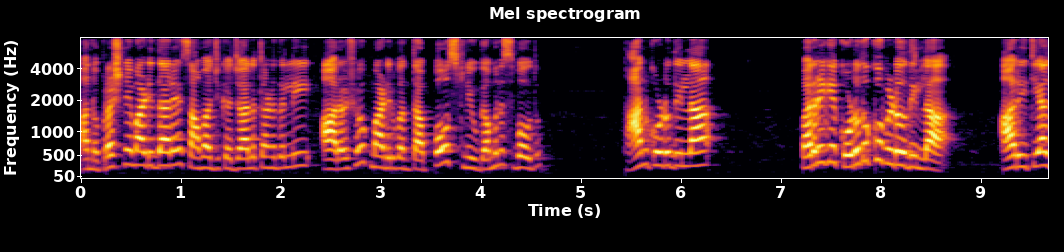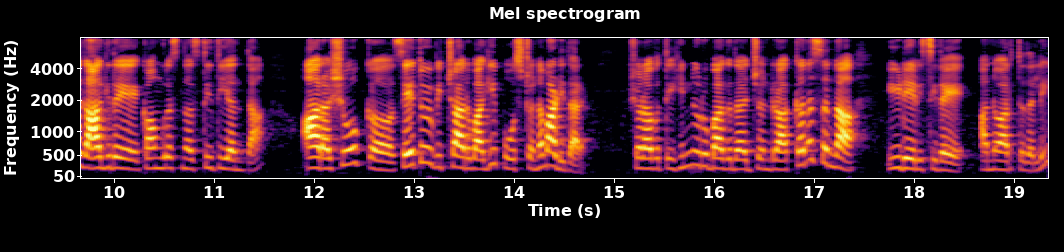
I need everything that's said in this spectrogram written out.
ಅನ್ನೋ ಪ್ರಶ್ನೆ ಮಾಡಿದ್ದಾರೆ. ಸಾಮಾಜಿಕ ಜಾಲತಾಣದಲ್ಲಿ ಆರ್ ಅಶೋಕ್ ಮಾಡಿರುವಂಥ ಪೋಸ್ಟ್ ನೀವು ಗಮನಿಸಬಹುದು. ತಾನು ಕೊಡೋದಿಲ್ಲ, ಪರ್ರಿಗೆ ಕೊಡೋದಕ್ಕೂ ಬಿಡೋದಿಲ್ಲ, ಆ ರೀತಿಯಾಗಿ ಆಗಿದೆ ಕಾಂಗ್ರೆಸ್ನ ಸ್ಥಿತಿ ಅಂತ ಆರ್ ಅಶೋಕ್ ಸೇತುವೆ ವಿಚಾರವಾಗಿ ಪೋಸ್ಟ್ ಅನ್ನು ಮಾಡಿದ್ದಾರೆ. ಶರಾವತಿ ಹಿನ್ನೂರು ಭಾಗದ ಜನರ ಕನಸನ್ನ ಈಡೇರಿಸಿದೆ ಅನ್ನೋ ಅರ್ಥದಲ್ಲಿ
